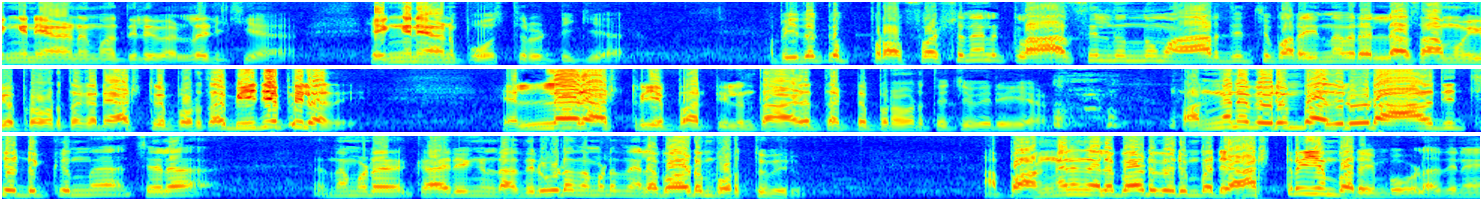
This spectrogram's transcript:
എങ്ങനെയാണ് മതിൽ വെള്ളമടിക്കുക എങ്ങനെയാണ് പോസ്റ്റർ ഒട്ടിക്കുക? അപ്പോൾ ഇതൊക്കെ പ്രൊഫഷണൽ ക്ലാസ്സിൽ നിന്നും ആർജിച്ച് പറയുന്നവരല്ല സാമൂഹിക പ്രവർത്തകർ രാഷ്ട്രീയ പ്രവർത്തകർ. ബി ജെ പിയിലും അതെ. എല്ലാ രാഷ്ട്രീയ പാർട്ടിയിലും താഴെത്തട്ട് പ്രവർത്തിച്ച് വരികയാണ്. അങ്ങനെ വരുമ്പോൾ അതിലൂടെ ആർജിച്ചെടുക്കുന്ന ചില നമ്മുടെ കാര്യങ്ങളുണ്ട്. അതിലൂടെ നമ്മുടെ നിലപാടും പുറത്തു വരും. അപ്പോൾ അങ്ങനെ നിലപാട് വരുമ്പോൾ രാഷ്ട്രീയം പറയുമ്പോൾ അതിനെ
